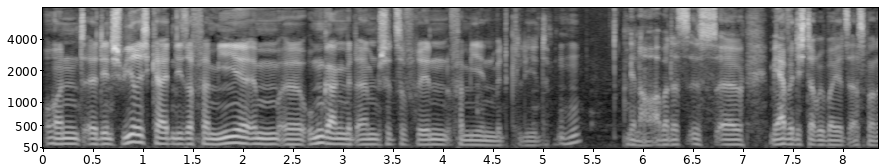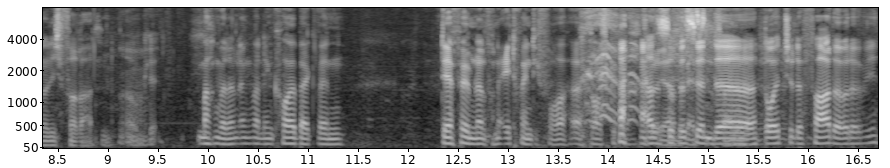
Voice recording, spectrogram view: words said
und äh, den Schwierigkeiten dieser Familie im äh, Umgang mit einem schizophrenen Familienmitglied. Mhm. Genau, aber das ist, äh, mehr würde ich darüber jetzt erstmal noch nicht verraten. Okay. Machen wir dann irgendwann den Callback, wenn der Film dann von A24 äh, rausgebracht wird. Also so ein bisschen der deutsche The Father, oder wie?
